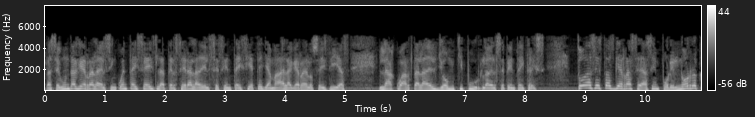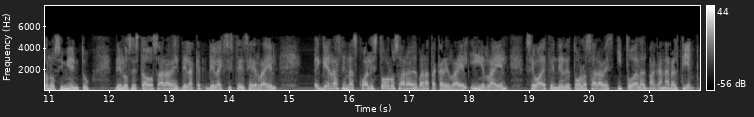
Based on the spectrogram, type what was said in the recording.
La segunda guerra, la del 56, la tercera, la del 67, llamada la Guerra de los Seis Días, la cuarta, la del Yom Kippur, la del 73. Todas estas guerras se hacen por el no reconocimiento de los estados árabes de la, de la existencia de Israel guerras en las cuales todos los árabes van a atacar a Israel y Israel se va a defender de todos los árabes y todas las va a ganar al tiempo.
